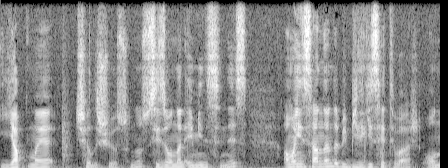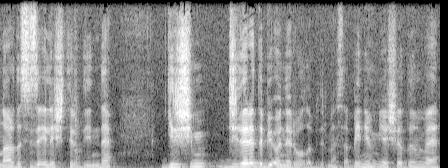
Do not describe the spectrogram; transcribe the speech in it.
yapmaya çalışıyorsunuz. Siz ondan eminsiniz. Ama insanların da bir bilgi seti var. Onlar da sizi eleştirdiğinde girişimcilere de bir öneri olabilir. Mesela benim yaşadığım ve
